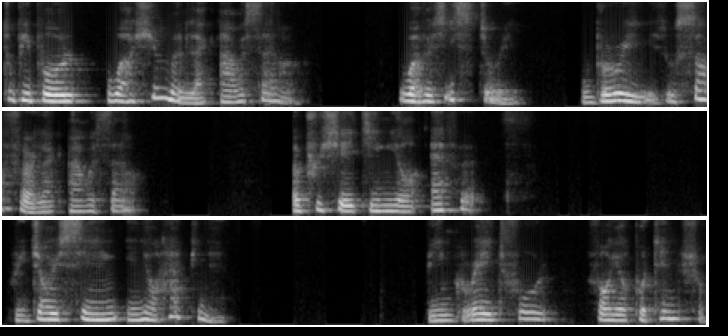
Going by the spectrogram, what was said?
to people who are human like ourselves, who have a history, who breathe, who suffer like ourselves, appreciating your effort rejoicing in your happiness, being grateful for your potential.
